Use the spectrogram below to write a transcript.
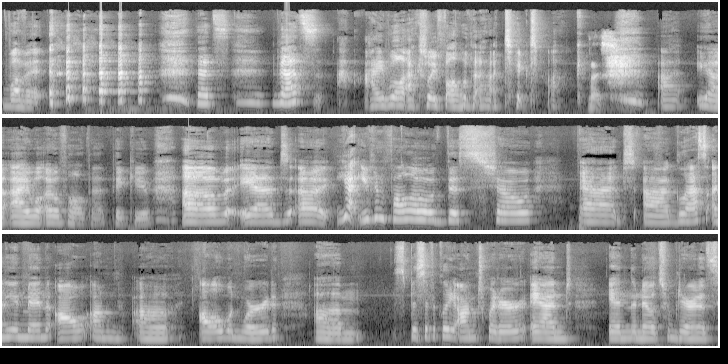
Love it. that's that's. I will actually follow that on TikTok. Nice. Uh, yeah, I will. I will follow that. Thank you. Um, and uh, yeah, you can follow this show at uh, Glass Onion Men, all on uh, all one word. Um, specifically on Twitter and in the notes from Darren, it's,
